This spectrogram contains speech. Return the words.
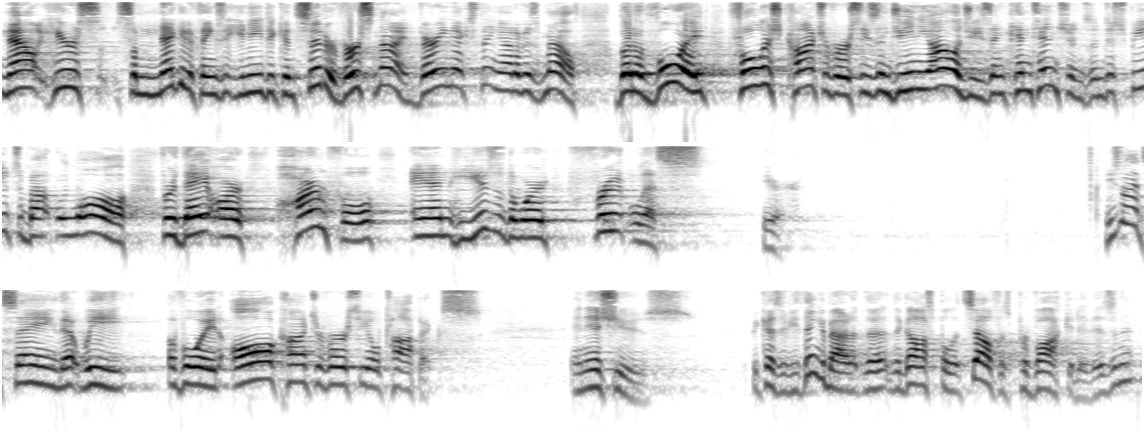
Now, here's some negative things that you need to consider. Verse 9, very next thing out of his mouth. But avoid foolish controversies and genealogies and contentions and disputes about the law, for they are harmful, and he uses the word fruitless here. He's not saying that we avoid all controversial topics and issues. Because if you think about it, the, the gospel itself is provocative, isn't it?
